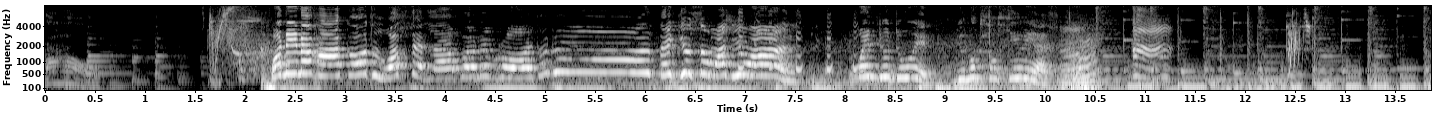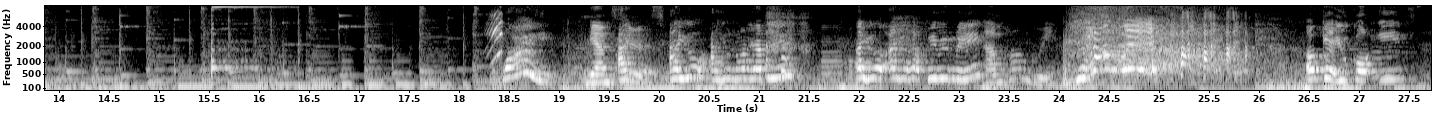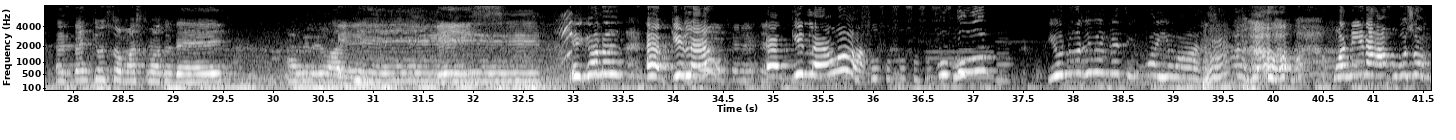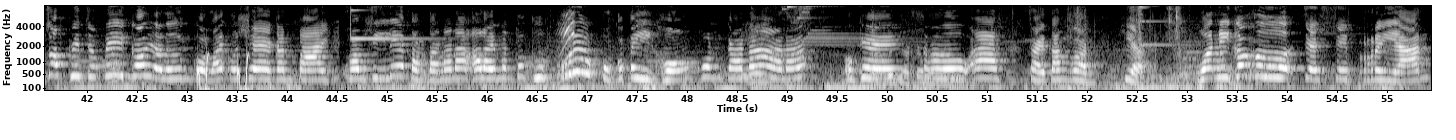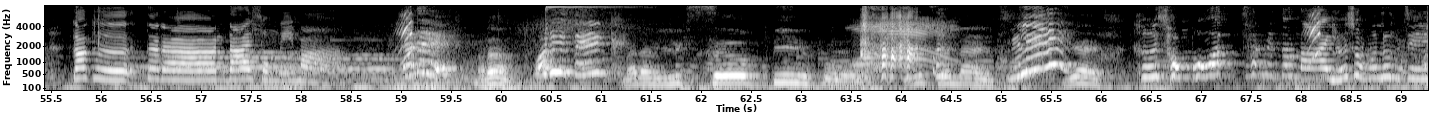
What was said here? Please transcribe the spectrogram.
ว้าววันนี้นะคะก็ถือว่าเสร็จแล้วไปเรียบร้อยท่าดา thank you so much, Yuan. When you do it, you look so serious. Why? Me, I'm Are- serious. Are, you are you not happy? are you are you happy with me? I'm hungry. You happy? okay, you go eat and thank you so much for today. I really like it. It's gonna อบกินแล้ว แอบกินแล้วอะฟูฟูฟูฟูฟูฟู You know ที่เป็น waiting for you อะวันนี้นะคะ คุณผู้ชมชอบคลิปเจฟฟี่ก็อย่าลืมกดไลค์กดแชร์กันไป ความซีเรียสต่างๆนานาอะไรมันก็คือเรื่องปกติของคนกาหน้านะ โอเค so อะจ่ายตังค์ก่อนเฮียวันนี้ก็คือ 70 เหรียญก็คือตะดานได้ทรงนี้มานั่นดิ Madam, What do you think madam, you look so beautiful. you look so nice. Really Yes. คือชมเพราะว่าฉันเป็นเจ้านายหรือชมว่าเรื่องจริง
